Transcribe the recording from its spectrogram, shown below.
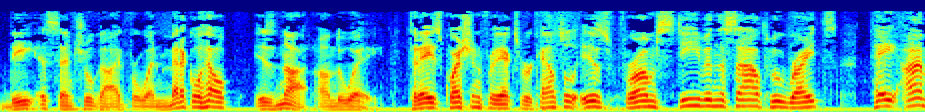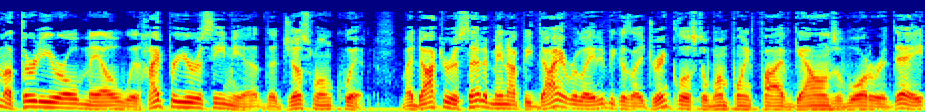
the essential guide for when medical help is not on the way. Today's question for the expert council is from Steve in the South who writes, Hey, I'm a 30 year old male with hyperuricemia that just won't quit. My doctor has said it may not be diet related because I drink close to 1.5 gallons of water a day,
